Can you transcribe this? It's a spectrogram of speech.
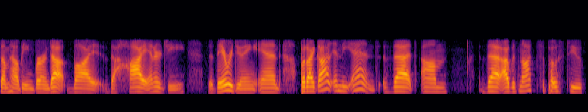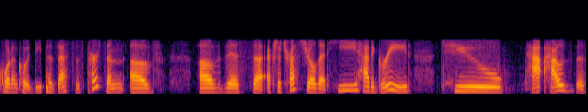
somehow being burned up by the high energy that they were doing and but I got in the end that um that I was not supposed to quote unquote depossess this person of of this uh, extraterrestrial that he had agreed to ha- house this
